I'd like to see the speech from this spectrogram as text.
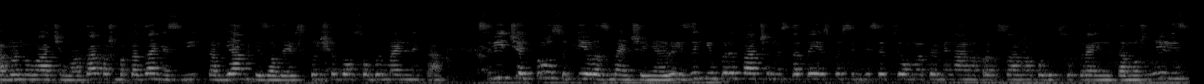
обвинуваченого, а також показання свідка Б'янки Залевської щодо особи Мельника, свідчать про суттєве зменшення ризиків, передбачених статтею 177 Кримінального процесуального кодексу України, та можливість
